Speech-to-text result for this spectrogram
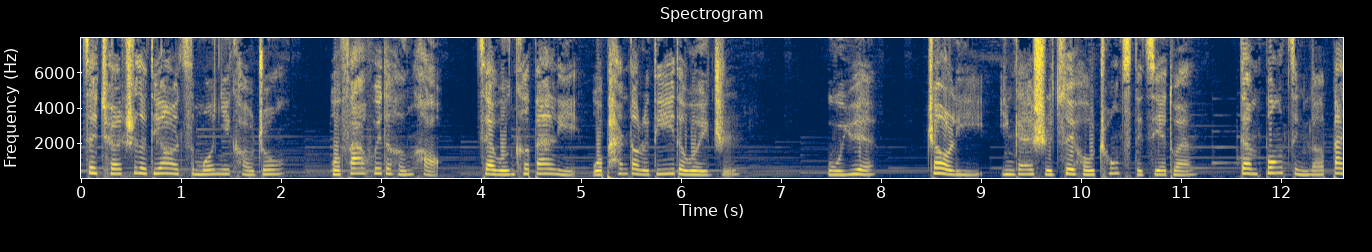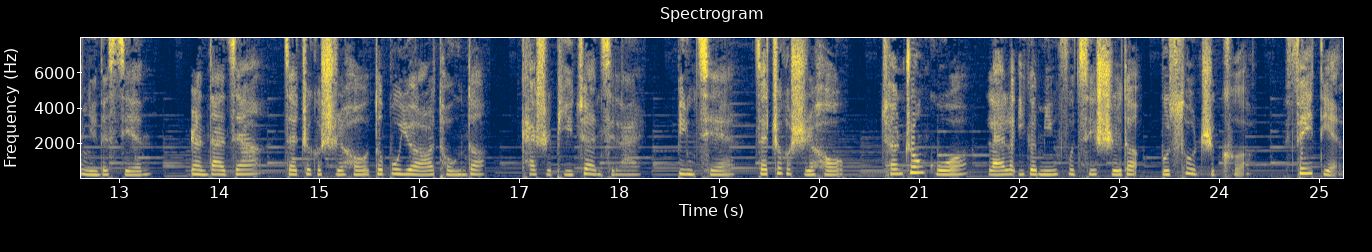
在全市的第二次模拟考中，我发挥得很好，在文科班里我攀到了第一的位置。五月，照理应该是最后冲刺的阶段，但绷紧了半年的弦，让大家在这个时候都不约而同的开始疲倦起来，并且在这个时候。全中国来了一个名副其实的不速之客，非典，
